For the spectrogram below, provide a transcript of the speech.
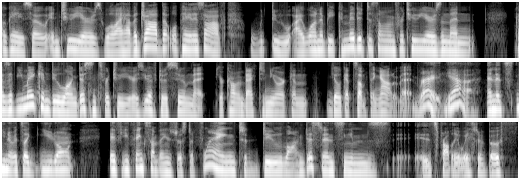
okay, so in two years, will I have a job that will pay this off? Do I want to be committed to someone for two years? And then, because if you make him do long distance for two years, you have to assume that you're coming back to New York and you'll get something out of it. Right. Yeah. And it's, you know, it's like you don't, if you think something's just a fling to do long distance seems, it's probably a waste of both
